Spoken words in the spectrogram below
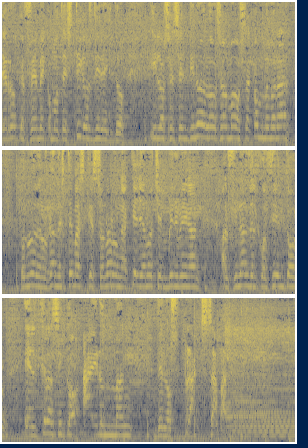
de Rock FM como testigos directo. Y los 69 los vamos a conmemorar con uno de los grandes temas que sonaron aquella noche en Birmingham al final del concierto, el clásico Iron Man de los Black Sabbath.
